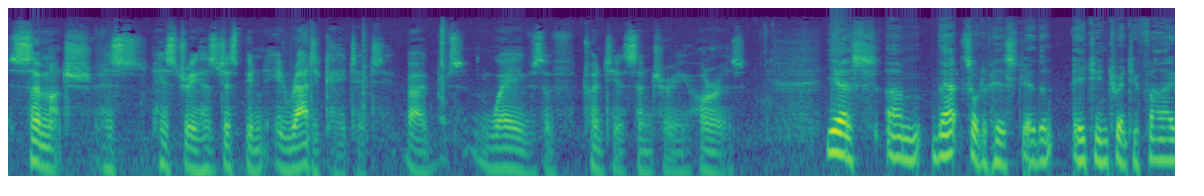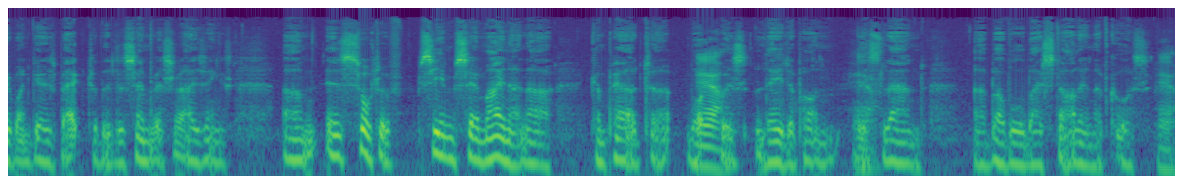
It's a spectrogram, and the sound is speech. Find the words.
so much his, history has just been eradicated by waves of 20th century horrors. Yes, um, that sort of history, the 1825, one goes back to the Decembrist risings, um, is sort of seems so minor now compared to what Yeah. was laid upon this land, above all by Stalin, of course, Yeah,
